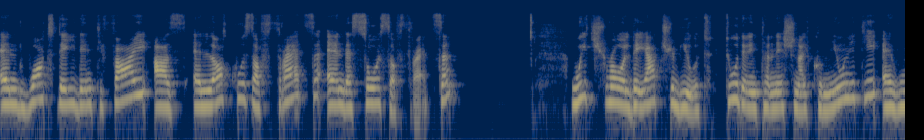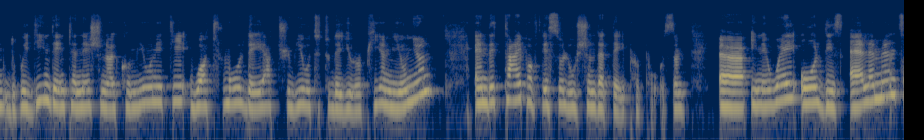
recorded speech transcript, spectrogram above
and what they identify as a locus of threats and a source of threats, which role they attribute to the international community and within the international community, what role they attribute to the European Union and the type of the solution that they propose. Uh, in a way, all these elements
